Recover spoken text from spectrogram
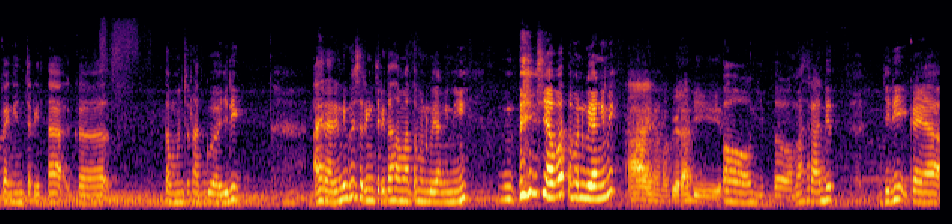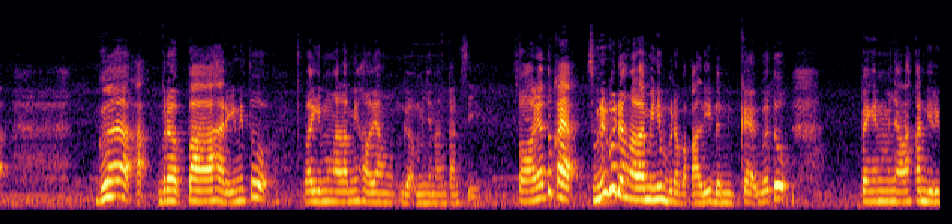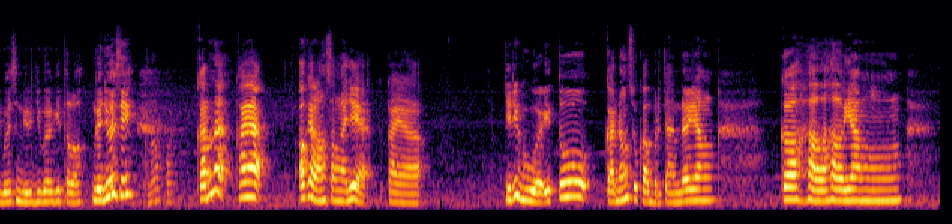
pengen cerita ke temen curhat gue jadi akhir-akhir ini gue sering cerita sama temen gue yang ini. Siapa temen gue yang ini? Hai, nama gue Radit. oh gitu. Mas Radit. Jadi kayak gue berapa hari ini tuh lagi mengalami hal yang gak menyenangkan sih. Soalnya tuh kayak sebenarnya gue udah ngalamin ini beberapa kali dan kayak gue tuh pengen menyalahkan diri gue sendiri juga gitu loh. Nggak juga sih. Kenapa? karena kayak oke langsung aja ya. Kayak jadi gue itu kadang suka bercanda yang ke hal-hal yang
